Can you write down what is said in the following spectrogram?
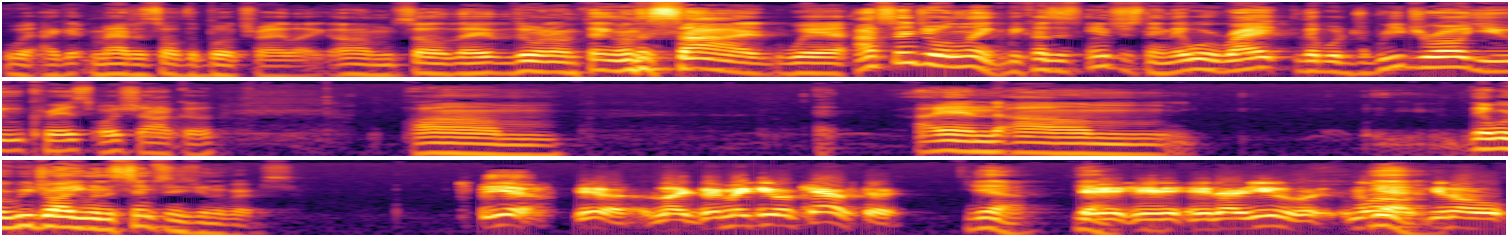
Wait, I get matters off the books, right? Like, um, so they're doing a thing on the side where I'll send you a link because it's interesting. They will write, they will redraw you, Chris or Shaka, um, and um, they will redraw you in the Simpsons universe. Yeah, yeah. Like they make you a character. Yeah, yeah, And, are you? Well, Yeah. you know,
